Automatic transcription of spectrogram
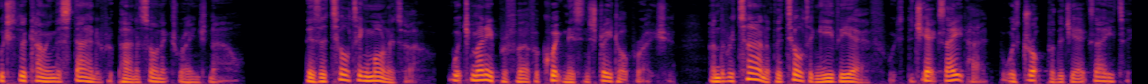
which is becoming the standard for Panasonic's range now. There's a tilting monitor, which many prefer for quickness in street operation, and the return of the tilting EVF, which the GX8 had but was dropped for the GX80.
